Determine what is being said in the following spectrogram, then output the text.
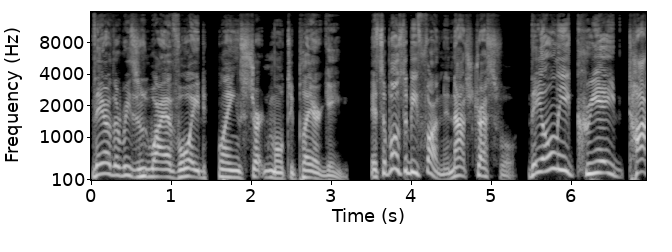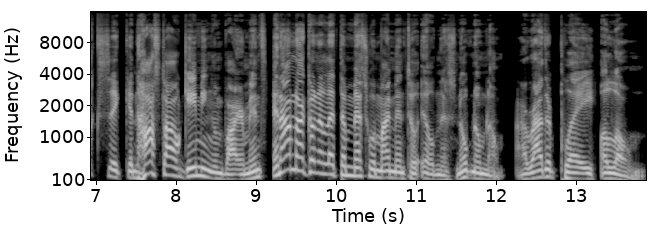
They are the reasons why I avoid playing certain multiplayer games. It's supposed to be fun and not stressful. They only create toxic and hostile gaming environments, and I'm not gonna let them mess with my mental illness. Nope, nope, nope. I'd rather play alone.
